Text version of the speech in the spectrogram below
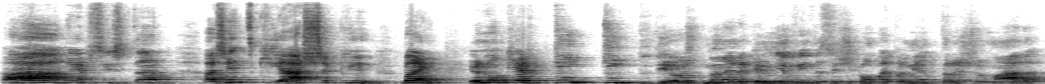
ah, não é preciso tanto. Há gente que acha que, bem, eu não quero tudo, tudo de Deus, de maneira que a minha vida seja completamente transformada,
